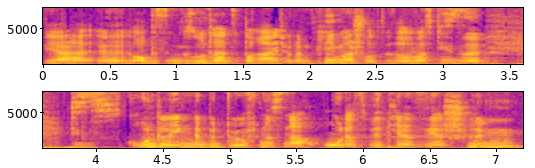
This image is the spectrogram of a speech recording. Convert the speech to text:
ja, äh, ob es im Gesundheitsbereich oder im Klimaschutz ist, also was diese, dieses grundlegende Bedürfnis nach, oh, das wird ja sehr schlimm,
